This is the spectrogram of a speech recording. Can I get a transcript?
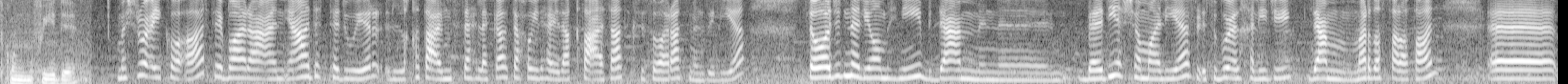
تكون مفيدة. مشروع ايكو آرت عبارة عن إعادة تدوير القطع المستهلكة وتحويلها إلى قطع أثاث اكسسوارات منزلية. تواجدنا اليوم هني بدعم من البلدية الشمالية في الأسبوع الخليجي دعم مرضى السرطان. آه،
